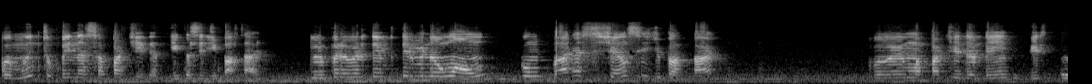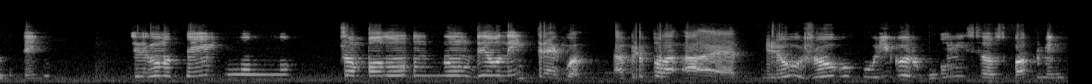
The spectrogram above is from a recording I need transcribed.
Foi muito bem nessa partida, diga-se de passagem. E o primeiro tempo terminou 1 a 1 com várias chances de placar. Foi uma partida bem difícil para o tempo. Segundo tempo, São Paulo não deu nem trégua. Abriu ah, é, o jogo o Igor Gomes aos 4 minutos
